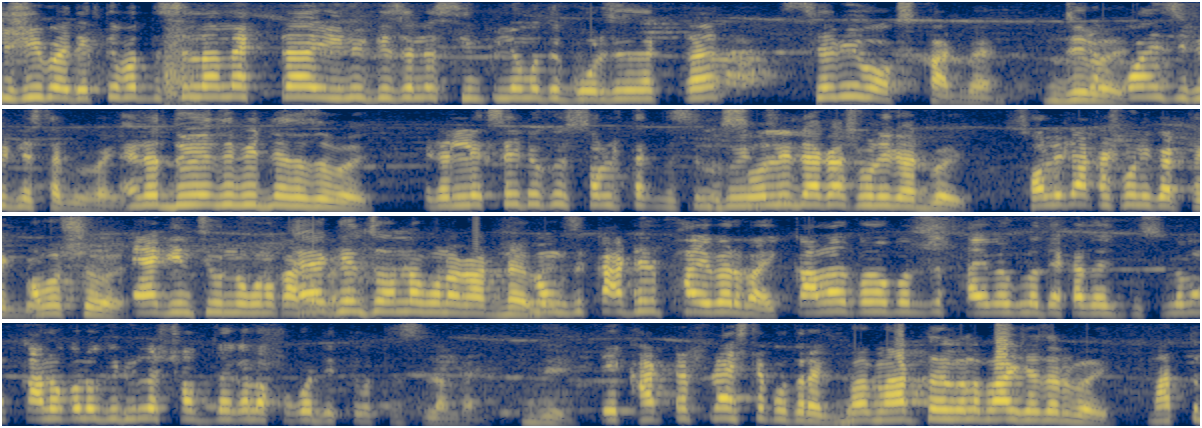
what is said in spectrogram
শিশি ভাই দেখতে পাচ্ছিলাম একটা ইউনিক ডিজাইনের সিম্পলের মধ্যে গর্জিয়াস একটা সেমি বক্স খাট ভাই। জি ভাই। কয় ইঞ্চি ফিটনেস থাকবে ভাই? এটা দুই ইঞ্চি ফিটনেস আছে ভাই। এটা লেগ সাইডও কি সলিড থাকতেছে সলিড আকাশমণি কাট ভাই। সলিড আকাশমণি কাঠ থাকবে। অবশ্যই। এক ইঞ্চি অন্য কোনো কাঠ এক ইঞ্চি অন্য কোনো কাঠ নেই এবং যে কাঠের ফাইবার ভাই কালার করার পর যে ফাইবারগুলো দেখা যাইতেছিল এবং কালো কালো গিরিগুলো সব জায়গায় লক্ষ্য করে দেখতে পাচ্ছিলাম ভাই। জি। এই খাটটার প্রাইসটা কত রাখবে? ভাই মাত্র এগুলো বাইশ হাজার ভাই। মাত্র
